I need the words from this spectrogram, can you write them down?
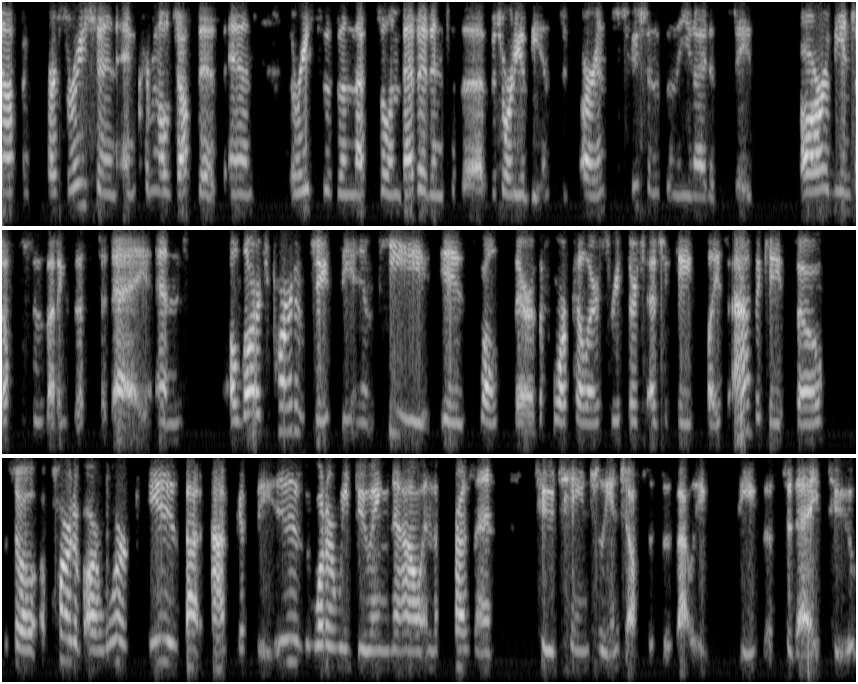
mass incarceration and criminal justice and the racism that's still embedded into the majority of the insti- our institutions in the United States are the injustices that exist today. And a large part of JCMP is, well, they're the four pillars, research, educate, place, advocate. So, so a part of our work is that is what are we doing now in the present to change the injustices that we see exist today to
